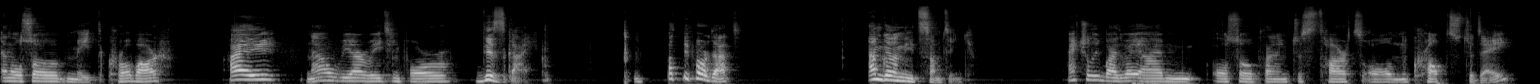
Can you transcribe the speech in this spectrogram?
and also made crowbar. I now we are waiting for this guy. But before that, I'm gonna need something. Actually, by the way, I'm also planning to start on crops today.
